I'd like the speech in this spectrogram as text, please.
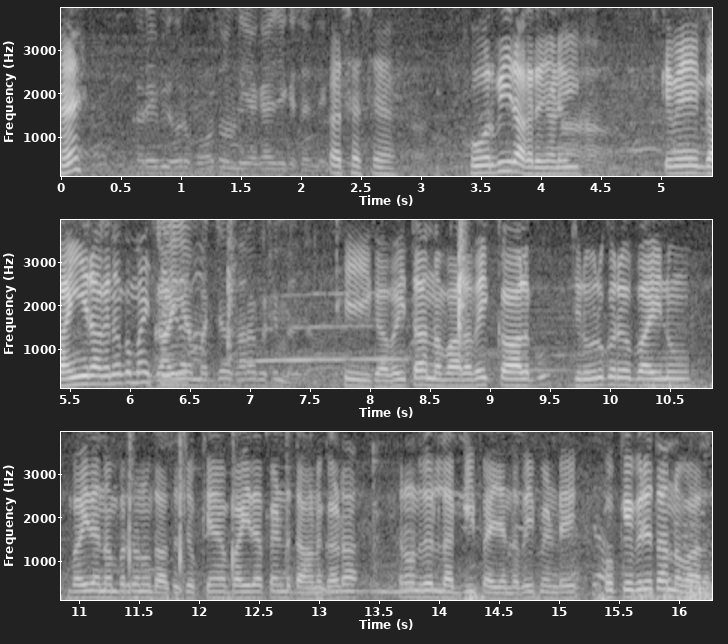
ਹੈ? ਕਰੇ ਵੀ ਹੋਰ ਬਹੁਤ ਹੁੰਦੀ ਹੈਗਾ ਜੀ ਕਿਸੇ ਦੇ। ਅੱਛਾ ਅੱਛਾ। ਹੋਰ ਵੀ ਰੱਖਦੇ ਜਾਣੇ ਵੀ। ਕਿਵੇਂ ਗਾਈ ਰੱਖਦੇ ਹੋ ਕਿ ਮੈਂ ਗਾਈਆਂ ਮੱਝਾਂ ਸਾਰਾ ਕੁਝ ਹੀ ਮਿਲ ਜਾਂਦਾ। ਠੀਕ ਆ ਬਾਈ ਧੰਨਵਾਦ ਆ ਬਾਈ। ਕਾਲ ਜ਼ਰੂਰ ਕਰਿਓ ਬਾਈ ਨੂੰ। ਬਾਈ ਦਾ ਨੰਬਰ ਤੁਹਾਨੂੰ ਦੱਸ ਚੁੱਕੇ ਆ ਬਾਈ ਦਾ ਪਿੰਡ ਦਾਨਗੜ੍ਹ। ਆ ਤੁਹਾਨੂੰ ਲੱਗ ਹੀ ਪੈ ਜਾਂਦਾ ਬਾਈ ਪਿੰਡੇ। ਓਕੇ ਵੀਰੇ ਧੰਨਵਾਦ।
